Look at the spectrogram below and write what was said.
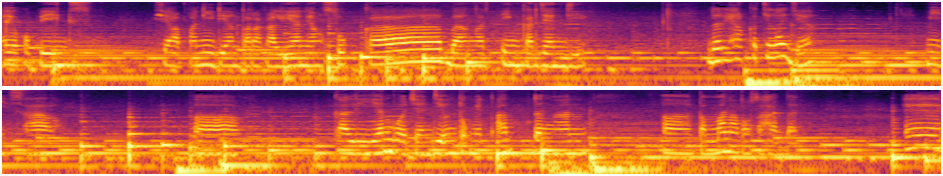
Ayo Kopings, siapa nih di antara kalian yang suka banget ingkar janji? Dari hal kecil aja, misal uh, kalian buat janji untuk meet up dengan uh, teman atau sahabat. Eh,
